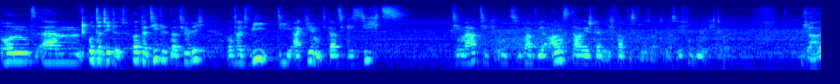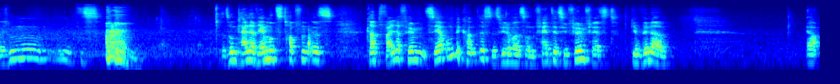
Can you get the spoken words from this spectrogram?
und ähm, Untertitelt. untertitelt natürlich und halt wie die agieren, die ganze Gesichtsthematik und überhaupt wie Angst dargestellt, ich fand das großartig. Also ich finde ihn wirklich toll. Ja, ich, das, so ein kleiner Wermutstropfen ist, gerade weil der Film sehr unbekannt ist, ist wieder mal so ein Fantasy-Filmfest-Gewinner. Ja,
